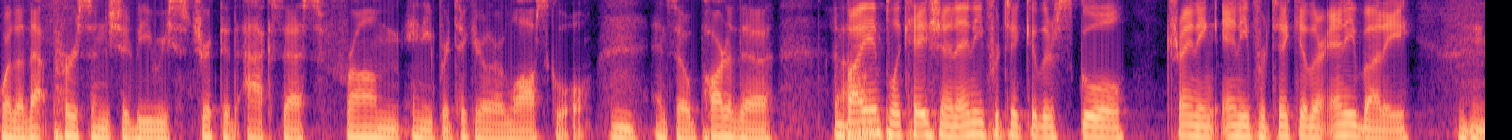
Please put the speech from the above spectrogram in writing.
whether that person should be restricted access from any particular law school. Hmm. And so part of the And by um, implication, any particular school training any particular anybody. Mm-hmm.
